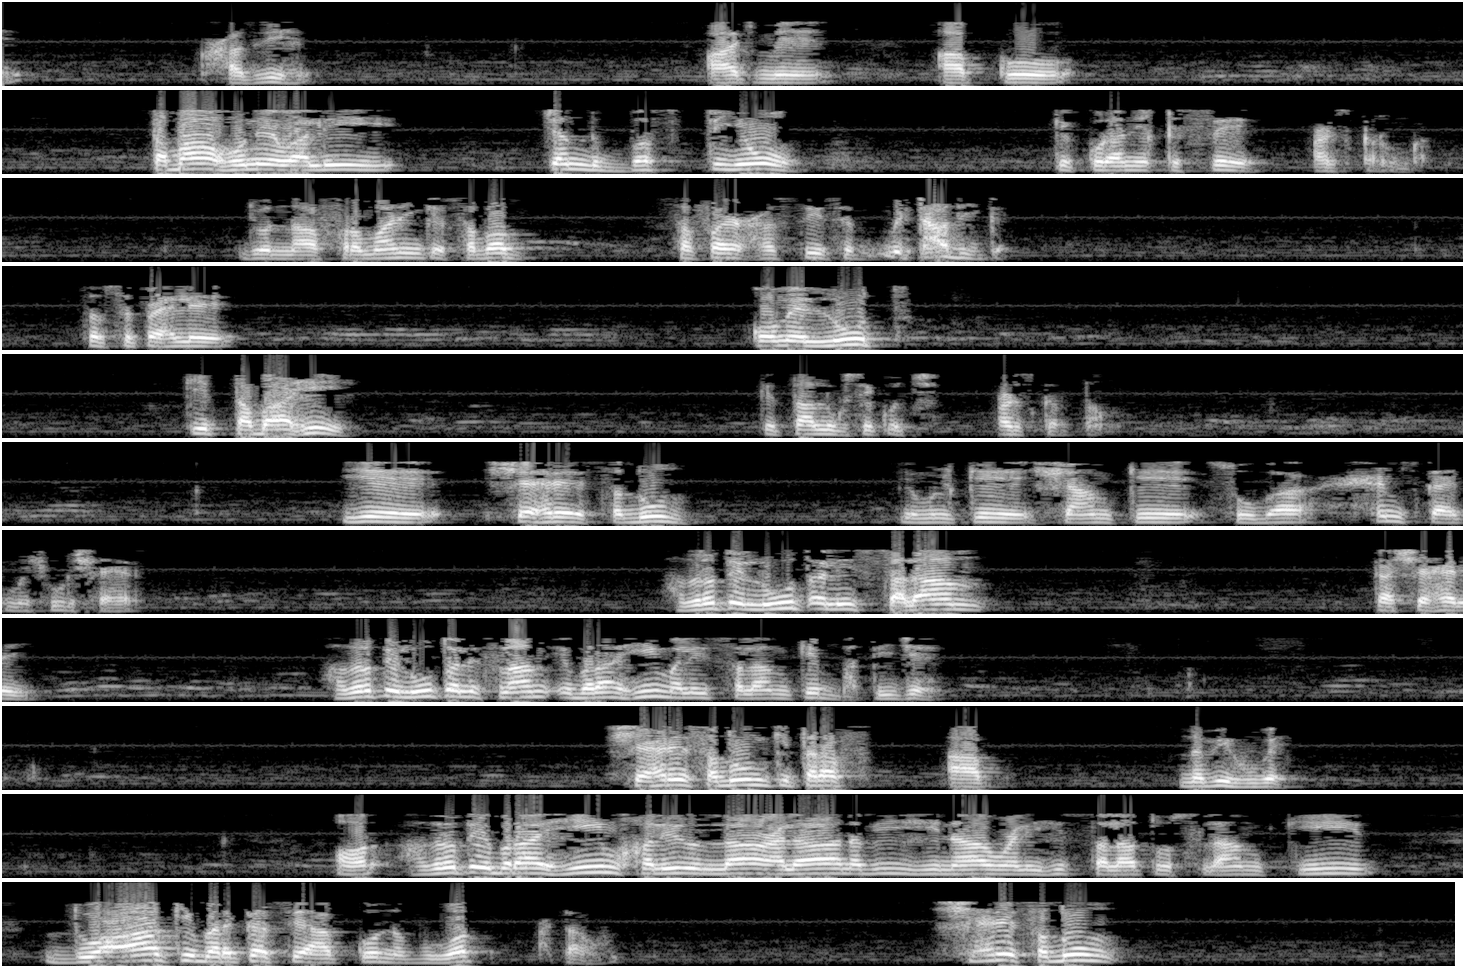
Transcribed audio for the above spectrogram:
حاضری ہے۔ آج میں آپ کو تباہ ہونے والی چند بستیوں کے قرآن قصے عرض کروں گا، جو نافرمانی کے سبب سفر ہستی سے مٹا دی گئی۔ سب سے پہلے قوم لوت کی تباہی کے تعلق سے کچھ عرض کرتا ہوں۔ یہ شہر صدوم، یہ ملک شام کے صوبہ ہمس کا ایک مشہور شہر۔ حضرت لوت علیہ السلام کا شہر ہی حضرت لوت علیہ السلام ابراہیم علیہ السلام کے بھتیجے۔ شہر صدوم کی طرف آپ نبی ہوئے۔ اور حضرت ابراہیم خلیل اللہ علیہ نبی ہینا علیہ سلاۃ اسلام کی دعا کی برکت سے آپ کو نبوت عطا ہوئی۔ شہر صدوم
